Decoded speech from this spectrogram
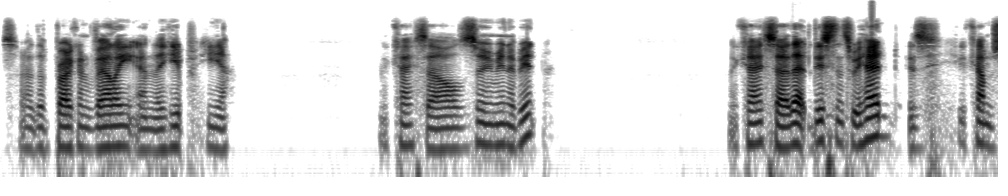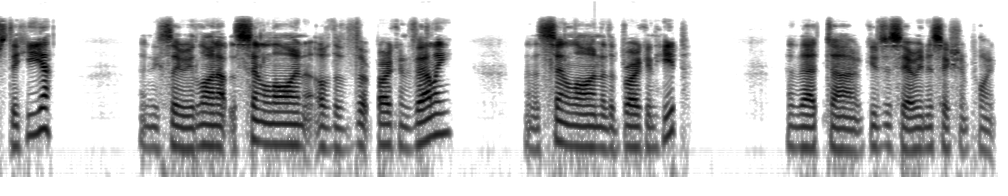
so the broken valley and the hip here. Okay so I'll zoom in a bit. Okay so that distance we had is it comes to here. And you see we line up the center line of the broken valley and the center line of the broken hip. And that uh, gives us our intersection point.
